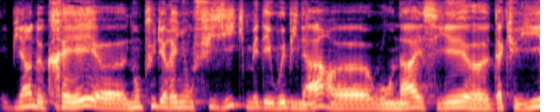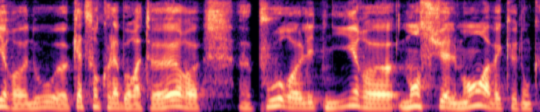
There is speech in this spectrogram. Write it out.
eh bien, de créer euh, non plus des réunions physiques, mais des webinars euh, où on a essayé euh, d'accueillir nos 400 collaborateurs pour les tenir mensuellement avec donc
